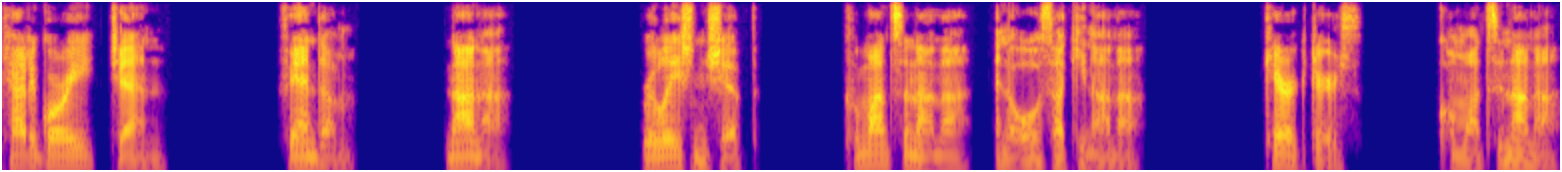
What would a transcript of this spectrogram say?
Category Gen. Fandom Nana. Relationship Komatsu Nana and Osaki Nana. Characters Komatsu Nana,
